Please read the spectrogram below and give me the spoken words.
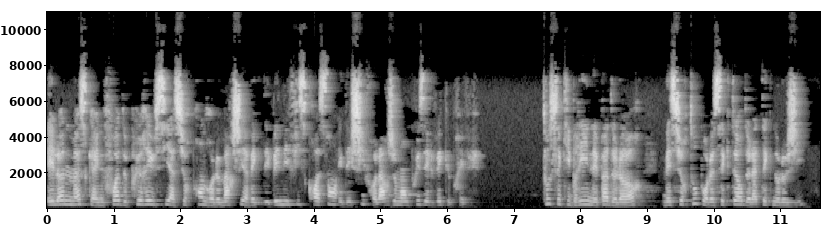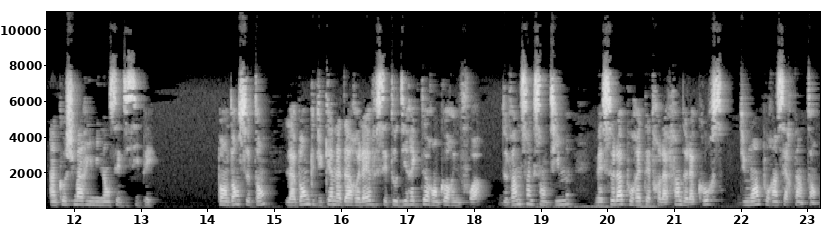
Elon Musk a une fois de plus réussi à surprendre le marché avec des bénéfices croissants et des chiffres largement plus élevés que prévu. Tout ce qui brille n'est pas de l'or, mais surtout pour le secteur de la technologie, un cauchemar imminent s'est dissipé. Pendant ce temps, la Banque du Canada relève ses taux directeurs encore une fois, de 25 centimes, mais cela pourrait être la fin de la course, du moins pour un certain temps.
